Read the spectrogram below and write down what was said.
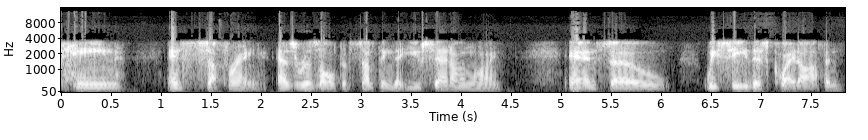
pain, and suffering as a result of something that you said online. And so we see this quite often,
